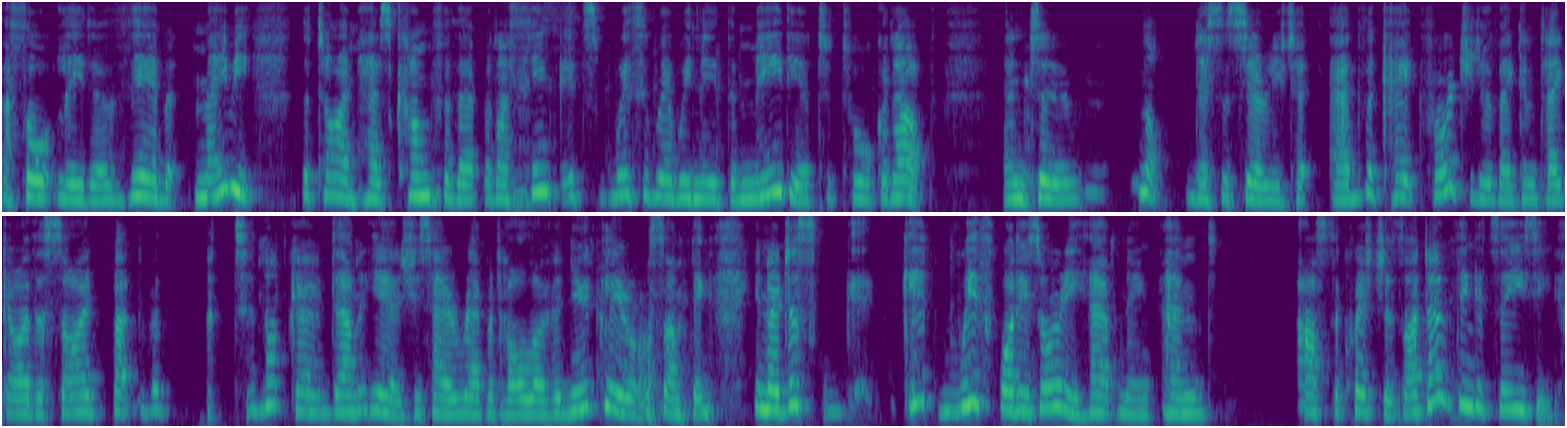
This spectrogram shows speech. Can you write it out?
a, thought leader there, but maybe the time has come for that. But I think it's with where we need the media to talk it up and to not necessarily to advocate for it. You know, they can take either side, but but, to not go down, yeah, as you say, a rabbit hole over nuclear or something. You know, just get with what is already happening and ask the questions. I don't think it's easy.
